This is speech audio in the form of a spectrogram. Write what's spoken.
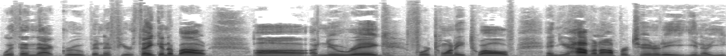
within that group. And if you're thinking about uh, a new rig for 2012 and you have an opportunity, you know, you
